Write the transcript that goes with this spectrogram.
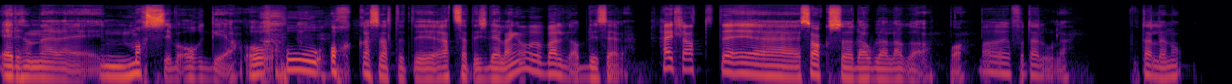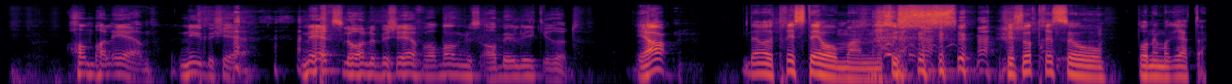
er det sånne massive orgier. Og hun orker slett, rett og slett ikke det lenger, og velger å abdisere. Helt klart, det er sak som Dagbladet lager på. Bare fortell, Ole. Fortell det nå. Håndball-EM. Ny beskjed. Nedslående beskjed fra Magnus Abelvik Rød. Ja, det var trist det òg, men ikke så trist som dronning Margrethe.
